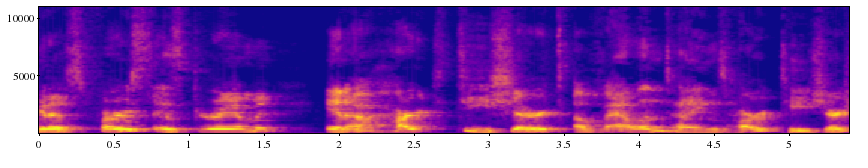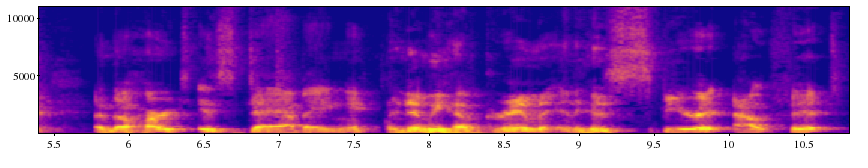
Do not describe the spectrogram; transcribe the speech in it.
at this. First is Grim in a heart t-shirt, a Valentine's heart t-shirt, and the heart is dabbing. And then we have Grim in his spirit outfit,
